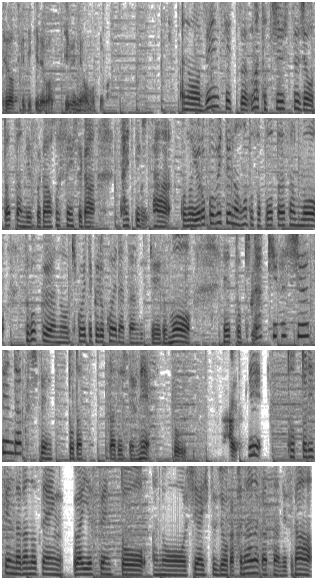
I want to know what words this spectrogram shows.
手助けできればっていうふうには思ってます。あの、前節、まあ途中出場だったんですが、星選手が帰ってきた、この喜びっていうのは本当サポーターさんもすごくあの聞こえてくる声だったんですけれども、えっと、北九州戦でアクシデントだったでしたよね。そうです。はい。で、鳥取戦、長野戦、YS 戦と、あの、試合出場が叶わなかったんですが、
